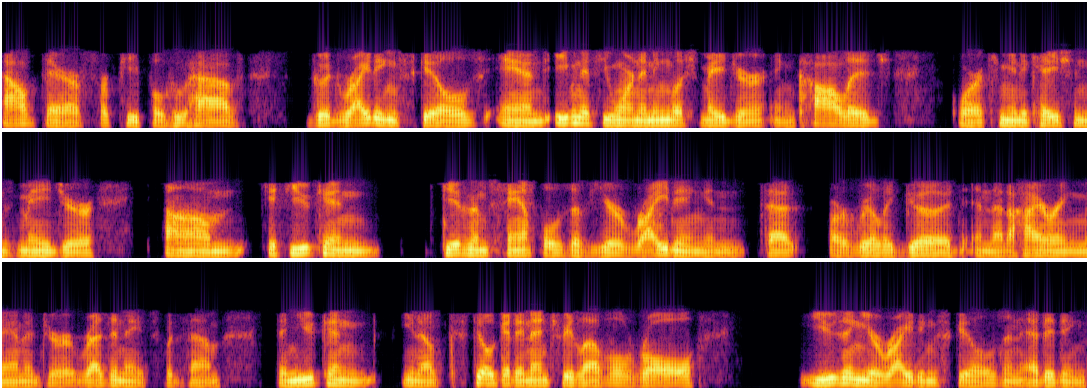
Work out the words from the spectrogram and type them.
out there for people who have good writing skills. And even if you weren't an english major in college or a communications major um, if you can give them samples of your writing and that are really good and that a hiring manager resonates with them then you can you know still get an entry level role using your writing skills and editing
